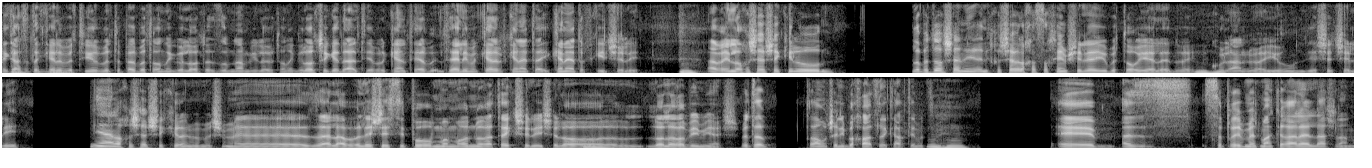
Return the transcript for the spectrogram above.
לקחת את הכלב לטיול ולטפל בתרנגולות, אז אמנם לי לא היו תרנגולות שגדלתי, אבל כן, לטייל עם הכלב כן כן היה תפקיד שלי. אבל אני לא חושב שכאילו, לא בטוח שאני, אני חושב על החסכים שלי היו בתור ילד, וכולנו היו, יש את שלי. אני לא חושב שכאילו אני ממש, זה עליו, אבל יש לי סיפור מאוד מרתק שלי שלא לא לרבים יש, ואת הטראומות שאני בחרתי לקחתי עם עצמי. אה, אז ספרי באמת מה קרה לילדה שלנו.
